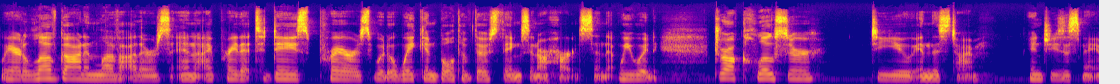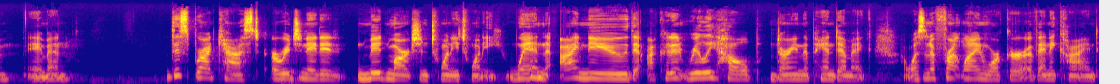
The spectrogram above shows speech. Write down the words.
We are to love God and love others. And I pray that today's prayers would awaken both of those things in our hearts and that we would draw closer to you in this time. In Jesus' name, amen. This broadcast originated mid March in 2020 when I knew that I couldn't really help during the pandemic. I wasn't a frontline worker of any kind,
